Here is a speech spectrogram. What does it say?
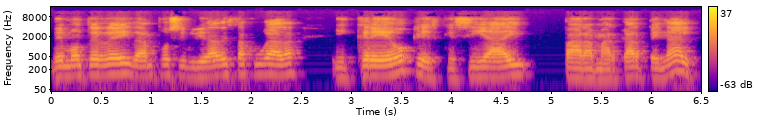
de Monterrey dan posibilidad de esta jugada y creo que, que sí hay para marcar penal.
